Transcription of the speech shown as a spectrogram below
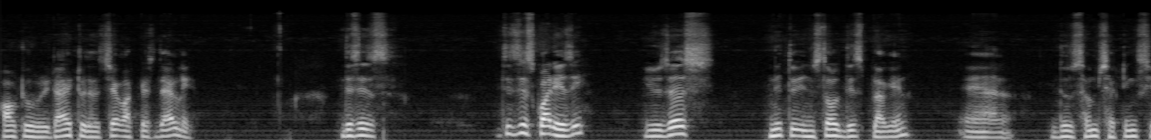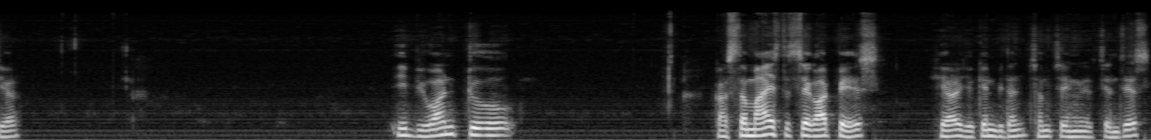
how to redirect to the checkout page directly this is this is quite easy. You just need to install this plugin and do some settings here. If you want to customize the checkout page here you can be done some changes.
